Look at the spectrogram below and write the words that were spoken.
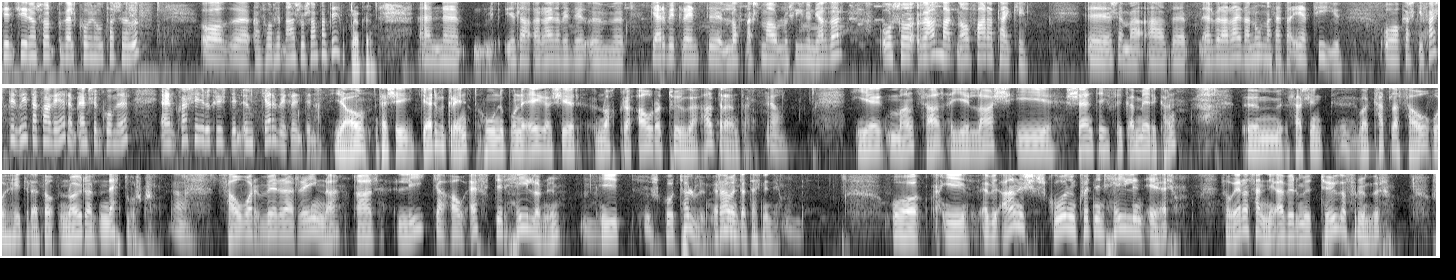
Kristín Sýrjánsson, velkomin út að sögu. Og uh, það fór hérna aðeins úr sambandi. Okay. en uh, ég ætla að ræða við þig um uh, gerfigreind uh, loftlagsmál og hlínun jarðar og svo rafmagn á faratæki uh, sem að, uh, er verið að ræða núna þetta E10 og kannski fæstir vita hvað það er enn sem komið er en hvað segir þú Kristín um gerfigreindina? Já, þessi gerfugreind, hún er búin að eiga sér nokkra áratuga aðdraganda. Já, Ég man það að ég las í Scientific American um það sem eh, var kallað þá og heitir það þá Neural Network. já, Þá var verið að reyna að líka á eftir heilanum í sko tölvum, rafendatekninni. Og í, ef við aðeins skoðum hvernig heilin er, þá er hann þannig að við erum með taugafrumur,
